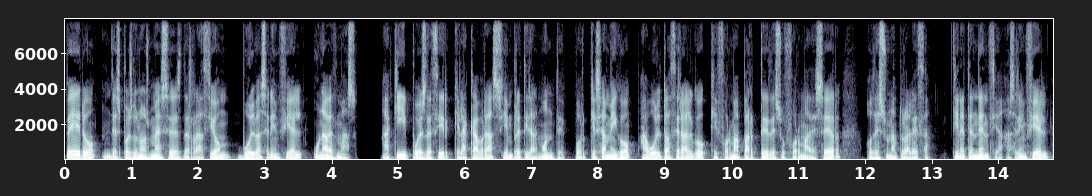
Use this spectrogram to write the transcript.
pero después de unos meses de relación vuelve a ser infiel una vez más. Aquí puedes decir que la cabra siempre tira al monte, porque ese amigo ha vuelto a hacer algo que forma parte de su forma de ser o de su naturaleza. Tiene tendencia a ser infiel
